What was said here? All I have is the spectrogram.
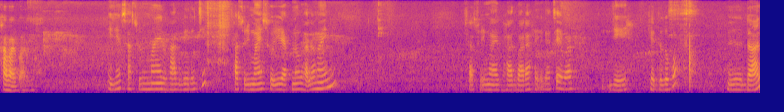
খাবার বাড়বো। এই যে শাশুড়ি মায়ের ভাত বেড়েছি, শাশুড়ি মায়ের শরীর এখনও ভালো হয়নি। শাশুড়ি মায়ের ভাত বাড়া হয়ে গেছে, এবার যে খেতে দেবো ডাল।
